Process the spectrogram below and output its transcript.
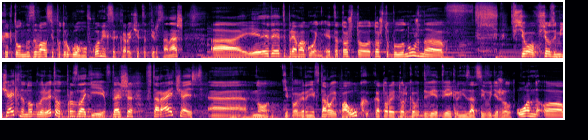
как-то он назывался по-другому в комиксах, короче, этот персонаж. А, это, это прям огонь. Это то, что, то, что было нужно все, все замечательно, но говорю, это вот про злодеев. Дальше вторая часть, э, ну, типа, вернее, второй паук, который только две, две экранизации выдержал, он э,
